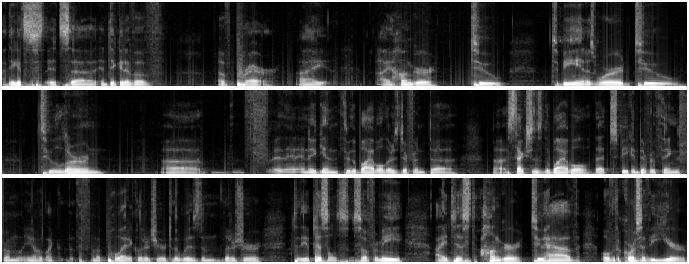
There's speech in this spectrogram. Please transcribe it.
I think it's it's uh, indicative of of prayer. I I hunger to to be in His Word, to to learn, uh, and again through the Bible, there's different uh, uh, sections of the Bible that speak in different things, from you know like the, from the poetic literature to the wisdom literature to the epistles. So for me, I just hunger to have over the course of a year,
